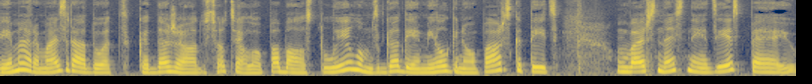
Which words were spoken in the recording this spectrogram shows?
piemēram, aizrādot, ka dažādu sociālo pabalstu lielums gadiem ilgi nav pārskatīts un vairs nesniedz iespēju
